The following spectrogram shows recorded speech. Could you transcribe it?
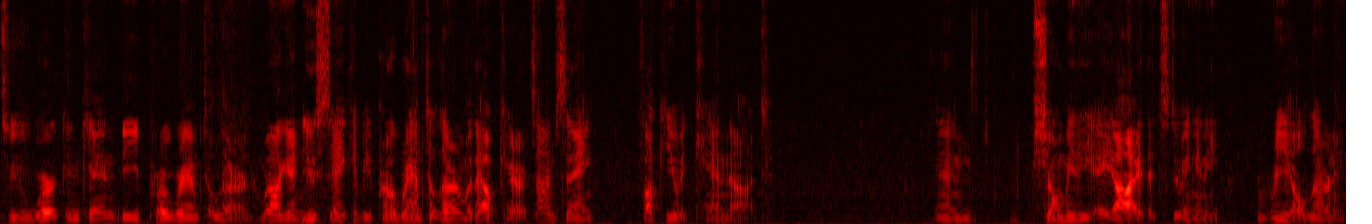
to work and can be programmed to learn. Well, again, you say it can be programmed to learn without carrots. I'm saying, fuck you, it cannot and show me the AI that's doing any real learning.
